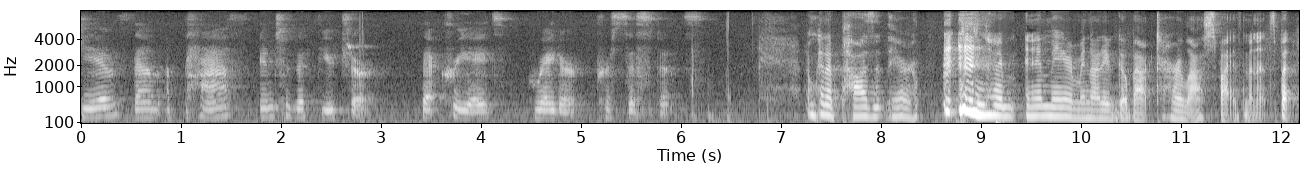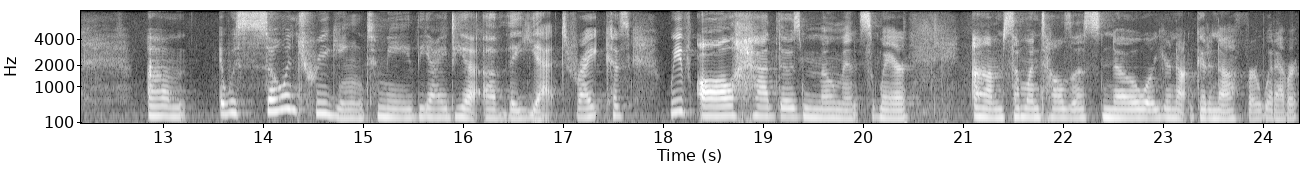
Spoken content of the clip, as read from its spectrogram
give them a path into the future that creates greater persistence. I'm going to pause it there, and, I, may or may not even go back to her last five minutes. But um, it was so intriguing to me the idea of the yet, right? Because we've all had those moments where um, someone tells us no or you're not good enough or whatever.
